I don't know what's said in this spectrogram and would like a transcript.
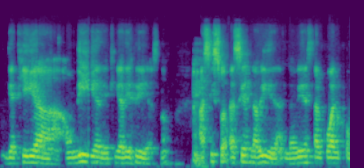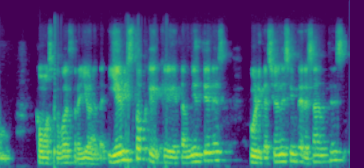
de aquí a, a, un día, de aquí a 10 días, ¿no? Así, así es la vida, la vida es tal cual como, como se muestra Jonathan. Y he visto que, que también tienes publicaciones interesantes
